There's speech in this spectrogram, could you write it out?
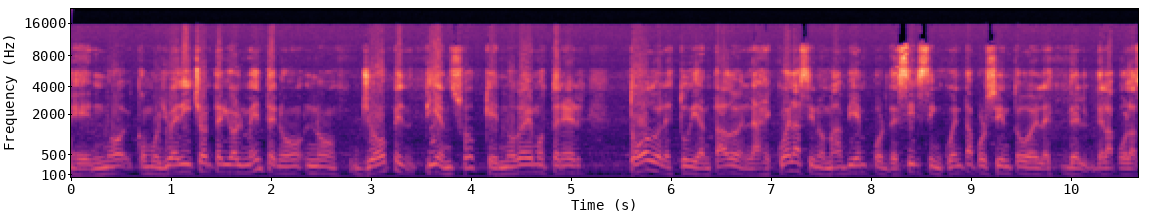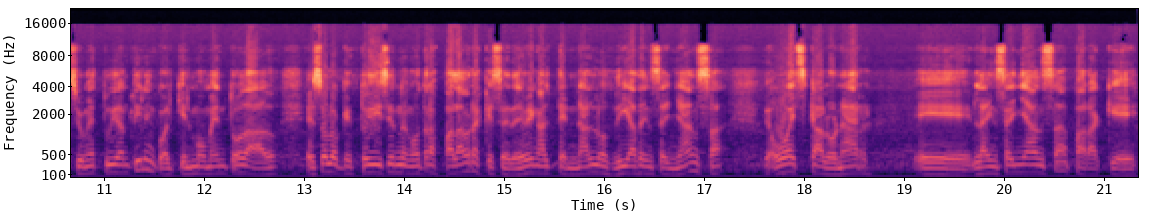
Eh, no, como yo he dicho anteriormente, no, no, yo pienso que no debemos tener todo el estudiantado en las escuelas, sino más bien por decir 50% del- del- de la población estudiantil en cualquier momento dado. Eso es lo que estoy diciendo en otras palabras, que se deben alternar los días de enseñanza o escalonar eh, la enseñanza para que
